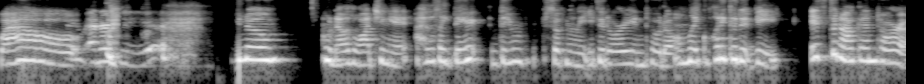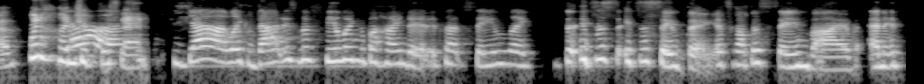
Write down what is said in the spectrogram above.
wow. Same energy. You know, when I was watching it, I was like, they're they're so familiar, Itadori and Todo. I'm like, what could it be? It's Tanaka and Tora, 100%. yeah, like that is the feeling behind it. It's that same like it's just it's the same thing. It's got the same vibe, and it's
